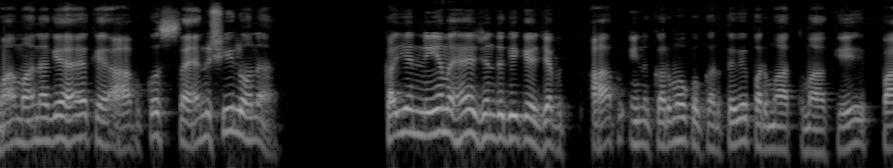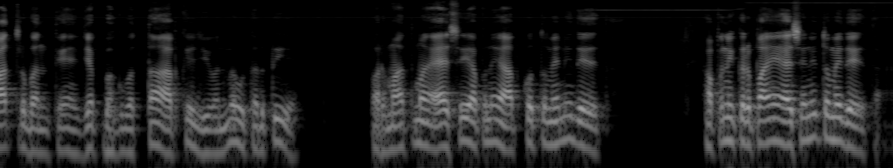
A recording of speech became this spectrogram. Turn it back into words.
वहाँ माना गया है कि आपको सहनशील होना का ये नियम है ज़िंदगी के, जब आप इन कर्मों को करते हुए परमात्मा के पात्र बनते हैं, जब भगवत्ता आपके जीवन में उतरती है। परमात्मा ऐसे अपने आप को तुम्हें नहीं दे देता, अपनी कृपाएँ ऐसे नहीं तुम्हें दे देता।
